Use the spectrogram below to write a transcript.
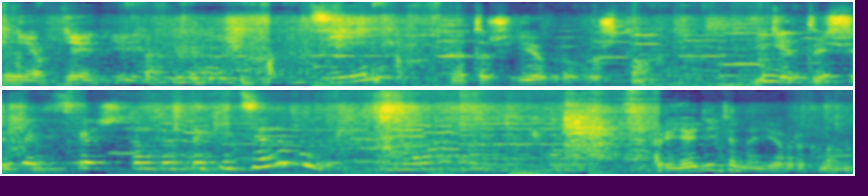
Не, в день. День? Это же евро, вы что? Нет, тысячи- вы хотите сказать, что там тоже такие цены будут? Приедете на евро к нам?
